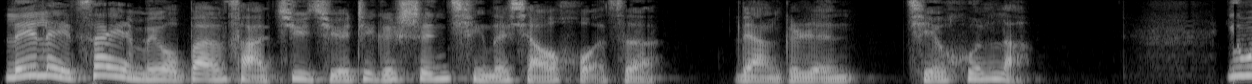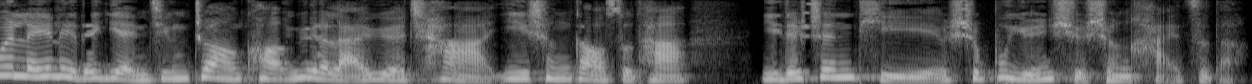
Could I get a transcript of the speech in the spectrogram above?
磊磊再也没有办法拒绝这个深情的小伙子，两个人结婚了。因为磊磊的眼睛状况越来越差，医生告诉他：“你的身体是不允许生孩子的，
